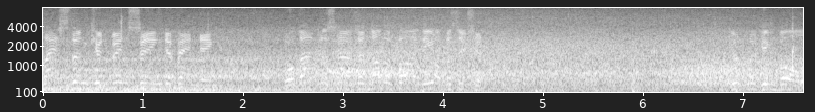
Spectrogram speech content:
Less than convincing defending. Well, that was how to nullify the opposition. Good looking ball.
